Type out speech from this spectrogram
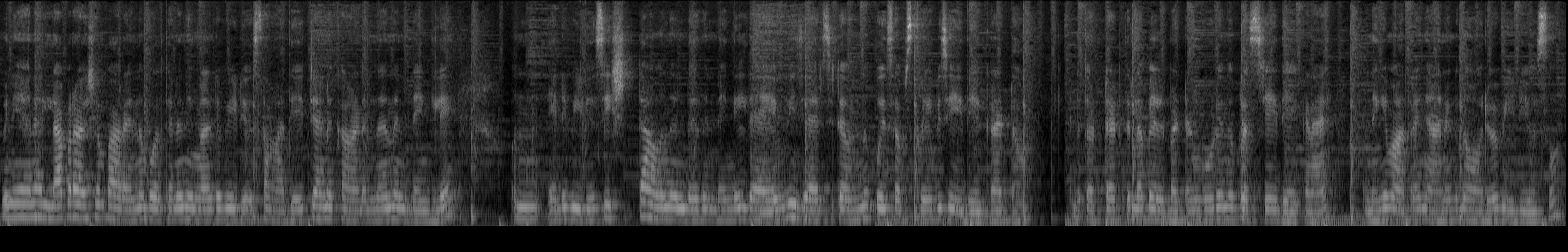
പിന്നെ ഞാൻ എല്ലാ പ്രാവശ്യം പറയുന്ന പോലെ തന്നെ നിങ്ങളുടെ വീഡിയോസ് ആദ്യമായിട്ടാണ് കാണുന്നതെന്നുണ്ടെങ്കിൽ ഒന്ന് എന്റെ വീഡിയോസ് ഇഷ്ടമാവുന്നുണ്ടെന്നുണ്ടെങ്കിൽ ദയവ് വിചാരിച്ചിട്ട് ഒന്ന് പോയി സബ്സ്ക്രൈബ് ചെയ്തേക്കാം കേട്ടോ. എന്റെ തൊട്ടടുത്തുള്ള ബെൽ ബട്ടൺ കൂടി ഒന്ന് പ്രസ് ചെയ്തേക്കണേ. എന്നെങ്കിൽ മാത്രമേ ഞാനിടുന്ന ഓരോ വീഡിയോസും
